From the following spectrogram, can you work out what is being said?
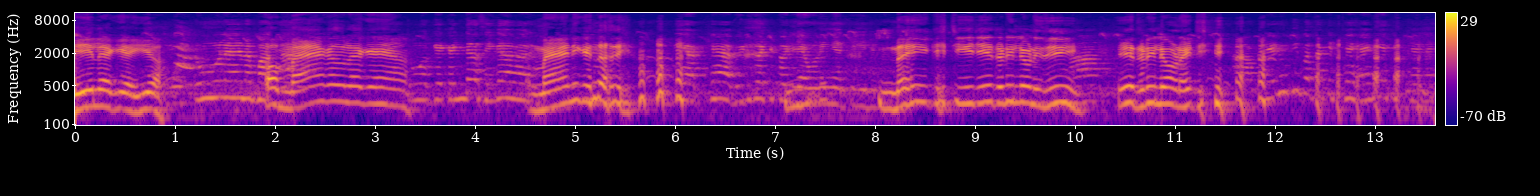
ਇਹ ਲੈ ਕੇ ਆਈ ਆ। ਤੂੰ ਲੈਣ ਉਹ ਬਾਬਾ ਮੈਂ ਕਦੋਂ ਲੈ ਕੇ ਆਇਆ? ਤੂੰ ਅੱਗੇ ਕਹਿੰਦਾ ਸੀਗਾ। ਮੈਂ ਨਹੀਂ ਕਹਿੰਦਾ ਸੀ। ਕਿ ਆਖਿਆ ਵੀਡੀਓ 'ਚ ਕੋਈ ਲਿਆਉਣੀ ਆ ਚੀਜ਼। ਨਹੀਂ ਕੀ ਚੀਜ਼ ਇਹ ਥੋੜੀ ਲਿਆਉਣੀ ਸੀ। ਇਹ ਥੋੜੀ ਲਿਆਉਣੀ ਚੀਜ਼। ਆਪਣੇ ਨੂੰ ਕੀ ਪਤਾ ਕਿੱਥੇ ਹੈਗੇ ਕਿੱਥੇ ਨੇ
